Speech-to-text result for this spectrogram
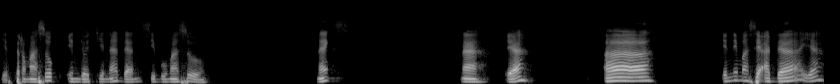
Ya, termasuk Indochina dan Sibumasu. Next. Nah, ya. Uh, ini masih ada ya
